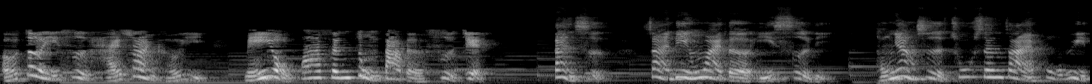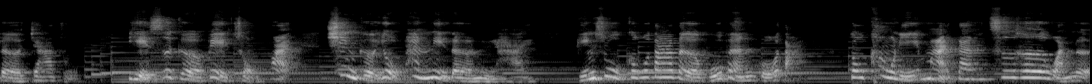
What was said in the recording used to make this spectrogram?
而这一世还算可以，没有发生重大的事件。但是在另外的一世里，同样是出生在富裕的家族，也是个被宠坏、性格又叛逆的女孩。平素勾搭的狐朋狗党，都靠你买单、吃喝玩乐。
